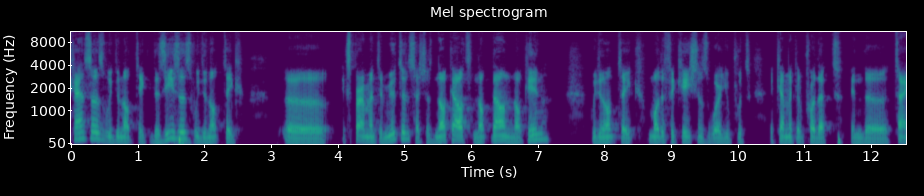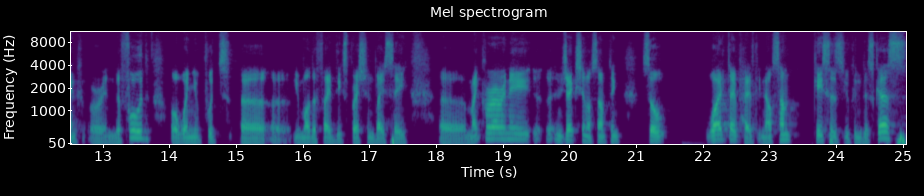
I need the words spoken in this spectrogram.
cancers, we do not take diseases, we do not take uh, experimental mutants such as knockout, knockdown, knock-in, we do not take modifications where you put a chemical product in the tank or in the food, or when you put, uh, uh, you modify the expression by say, uh, microRNA uh, injection or something. So wild type healthy. Now some cases you can discuss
